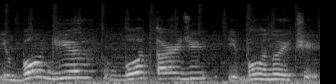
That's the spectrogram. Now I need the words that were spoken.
e bom dia, boa tarde e boa noite.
